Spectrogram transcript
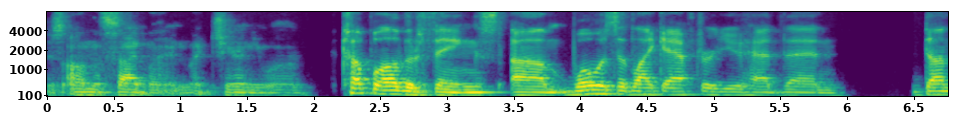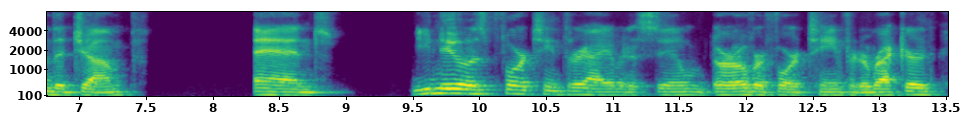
just on the sideline, like cheering you on. A couple other things. Um, what was it like after you had then done the jump and you knew it was 14-3, I would assume, or over 14 for the record.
